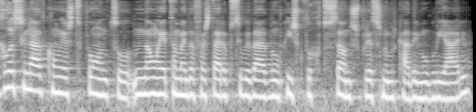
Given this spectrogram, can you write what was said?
Relacionado com este ponto, não é também de afastar a possibilidade de um risco de redução dos preços no mercado imobiliário.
